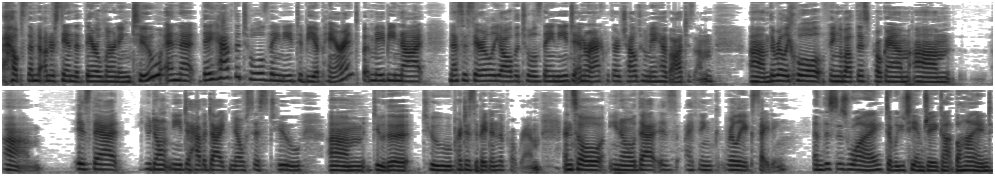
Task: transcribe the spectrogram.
helps them to understand that they're learning too and that they have the tools they need to be a parent, but maybe not necessarily all the tools they need to interact with their child who may have autism. Um, the really cool thing about this program um, um, is that you don't need to have a diagnosis to um, do the to participate in the program, and so you know that is I think really exciting. And this is why WTMJ got behind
